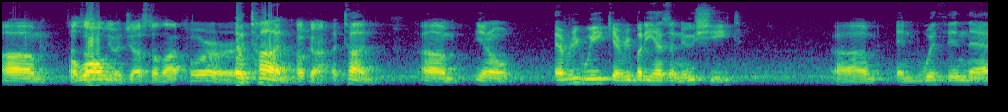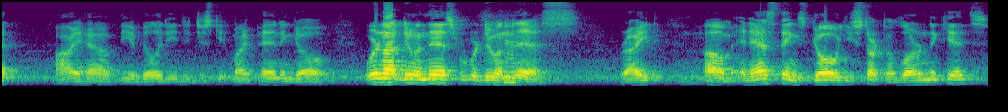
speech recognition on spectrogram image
Um, Is that something you along adjust a lot for, or a ton. Okay. A ton. Um, you know, every week everybody has a new sheet, um, and within that, I have the ability to just get my pen and go. We're not doing this. We're doing this, right? Um, and as things go, you start to learn the kids.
